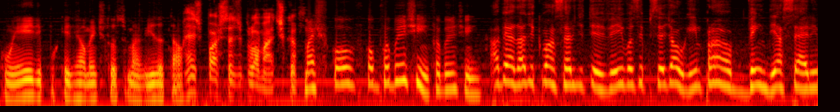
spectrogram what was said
com ele, porque ele realmente trouxe uma vida e tal. Resposta diplomática. Mas ficou, ficou, foi bonitinho, foi bonitinho. A verdade é que uma série de TV você precisa de alguém pra vender a série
